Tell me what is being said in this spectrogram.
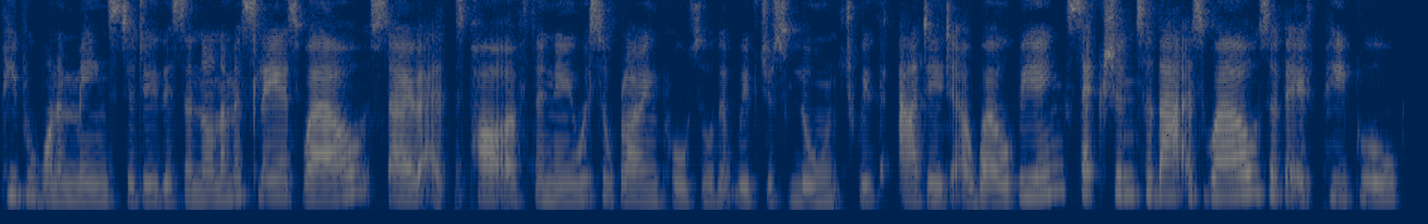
people want a means to do this anonymously as well. So, as part of the new whistleblowing portal that we've just launched, we've added a well-being section to that as well, so that if people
